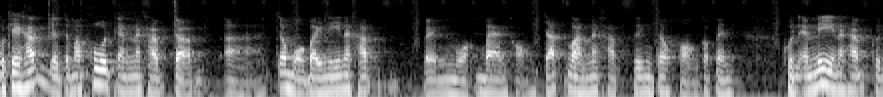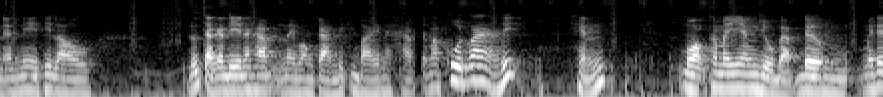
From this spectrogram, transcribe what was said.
โอเคครับ เดี๋ยวจะมาพูดกันนะครับกับเจ้าหมวกใบนี้นะครับ เป็นหมวกแบรนด์ของจัดวันนะครับ ซึ่งเจ้าของก็เป็นคุณแอนนี่นะครับ คุณแอนนี่ที่เรารู้จักกันดีนะครับ ในวงการบิ๊กไบค์นะครับ จะมาพูดว่าเฮ้ยเห็นหมวกทำไมยังอยู่แบบเดิมไม่ได้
